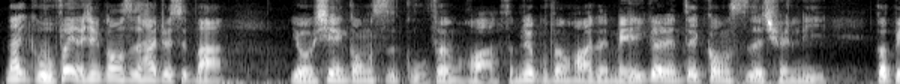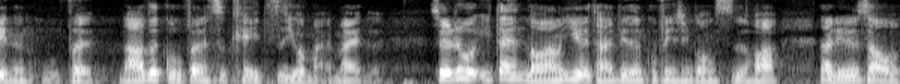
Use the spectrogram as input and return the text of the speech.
那股份有限公司，它就是把有限公司股份化。什么叫股份化的？每一个人对公司的权利都变成股份，然后这股份是可以自由买卖的。所以，如果一旦老杨乐团变成股份有限公司的话，那理论上我，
